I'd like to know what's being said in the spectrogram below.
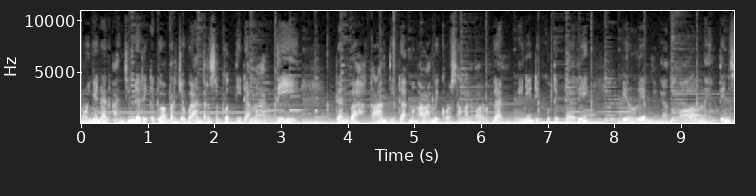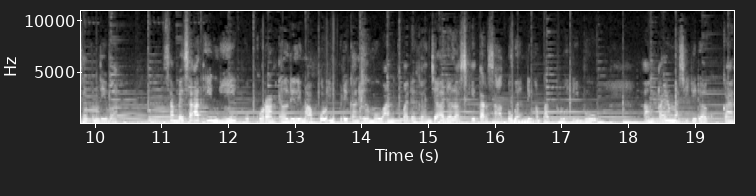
monyet dan anjing dari kedua percobaan tersebut tidak mati, dan bahkan tidak mengalami kerusakan organ. Ini dikutip dari Philip et al. 1971. Sampai saat ini, ukuran LD50 diberikan ilmuwan kepada ganja adalah sekitar 1 banding 40 ribu. Angka yang masih diragukan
